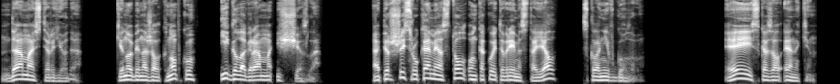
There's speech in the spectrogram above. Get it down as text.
Да, мастер Йода. Кеноби нажал кнопку, и голограмма исчезла. Опершись руками о стол, он какое-то время стоял, склонив голову. «Эй», — сказал Энакин,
